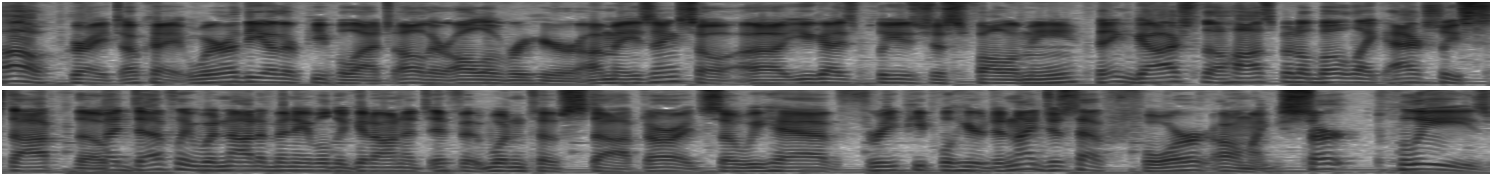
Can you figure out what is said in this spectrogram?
oh, great. Okay, where are the other people at? Oh, they're all over here. Amazing. So, uh, you guys please just follow me. Thank gosh the hospital boat like actually stopped though. I definitely would not have been able to get on it if it wouldn't have stopped. All right, so we have three people here. Didn't I just have four? Oh my, sir, please,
